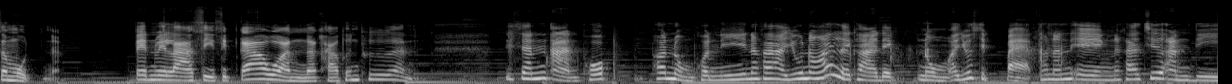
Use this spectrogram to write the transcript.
สมุทรเป็นเวลา 49 วันนะคะเพื่อนๆ ดิฉันอ่านพบพ่อหนุ่มคนนี้นะคะ อายุน้อยเลยค่ะ เด็กหนุ่มอายุ 18 เท่านั้นเองนะคะ ชื่ออันดี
